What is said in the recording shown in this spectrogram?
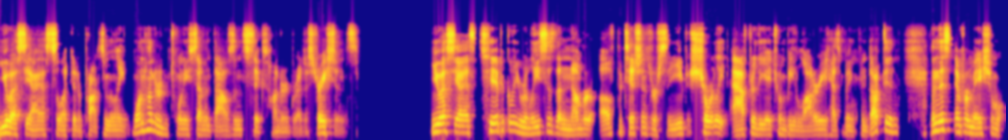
USCIS selected approximately 127,600 registrations. USCIS typically releases the number of petitions received shortly after the H 1B lottery has been conducted, and this information will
